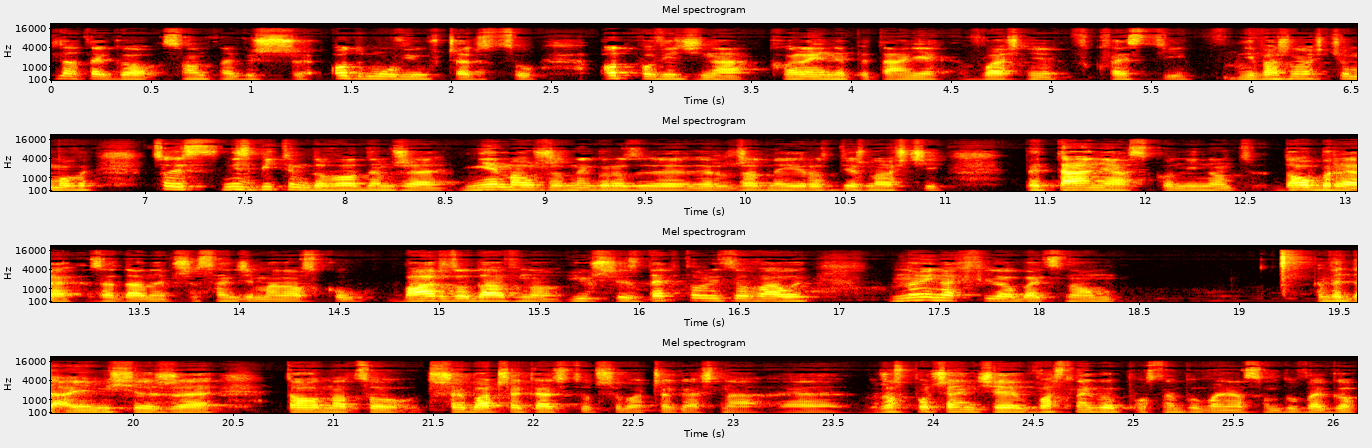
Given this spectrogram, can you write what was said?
dlatego Sąd Najwyższy odmówił w czerwcu odpowiedzi na kolejne pytanie właśnie w kwestii nieważności umowy, co jest niezbitym dowodem, że nie ma już żadnego, żadnej rozbieżności. Pytania skądinąd dobre, zadane przez sędzię Manowską bardzo dawno już się zdektualizowały, no i na chwilę obecną Wydaje mi się, że to, na co trzeba czekać, to trzeba czekać na e, rozpoczęcie własnego postępowania sądowego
